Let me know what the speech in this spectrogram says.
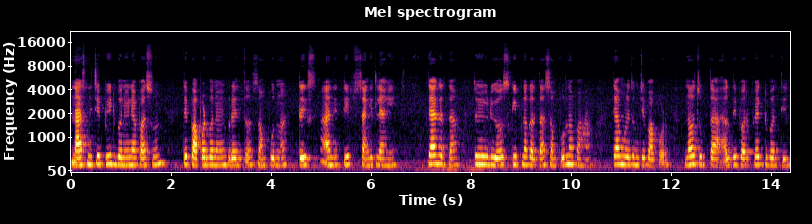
नाचणीचे पीठ बनविण्यापासून ते पापड बनवण्यापर्यंत संपूर्ण ट्रिक्स आणि टिप्स सांगितले आहे. त्याकरता तुम्ही व्हिडिओ स्किप न करता संपूर्ण पहा. त्यामुळे तुमचे पापड न चुकता अगदी परफेक्ट बनतील.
